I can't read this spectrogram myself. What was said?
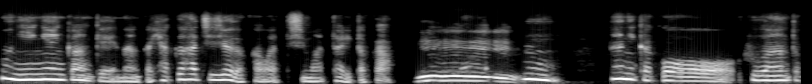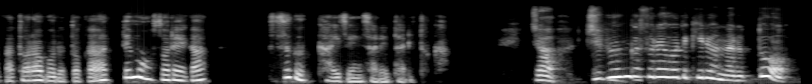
もう人間関係なんか180度変わってしまったりとか、うん、うん、何かこう、不安とかトラブルとかあっても、それがすぐ改善されたりとか。じゃあ、自分がそれをできるようになると、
